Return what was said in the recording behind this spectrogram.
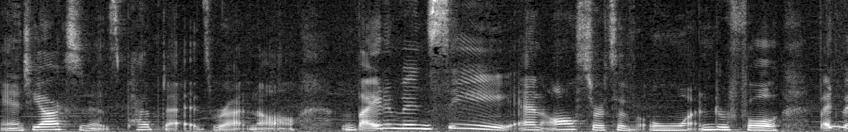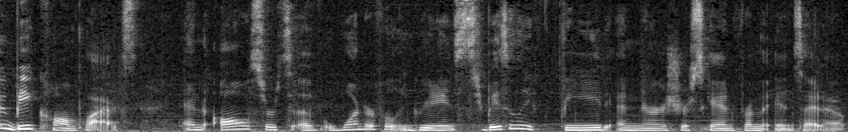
antioxidants, peptides, retinol, vitamin C, and all sorts of wonderful vitamin B complex, and all sorts of wonderful ingredients to basically feed and nourish your skin from the inside out.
